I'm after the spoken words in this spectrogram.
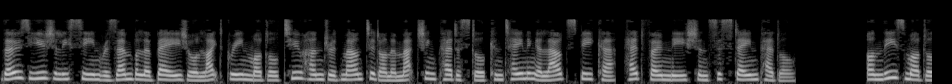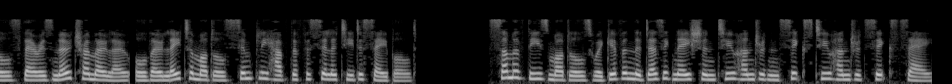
Those usually seen resemble a beige or light green Model 200 mounted on a matching pedestal containing a loudspeaker, headphone niche and sustain pedal. On these models there is no tremolo although later models simply have the facility disabled. Some of these models were given the designation 206-206A.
